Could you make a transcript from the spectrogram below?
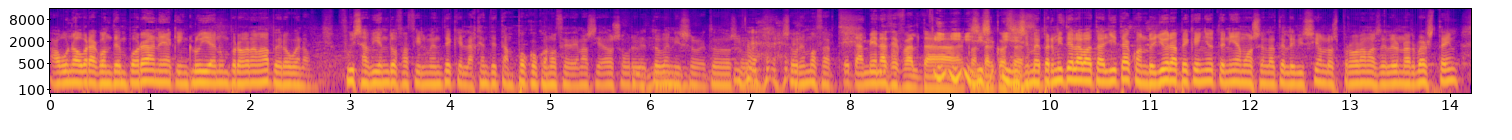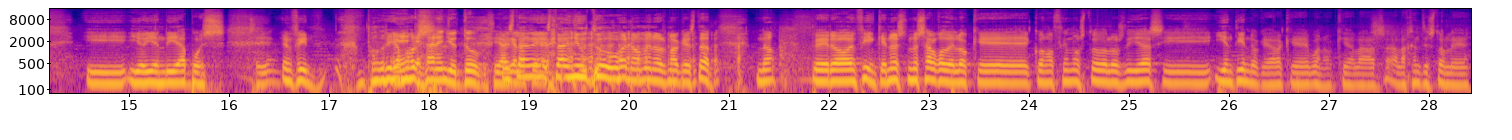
a una obra contemporánea que incluía en un programa, pero bueno, fui sabiendo fácilmente que la gente tampoco conoce demasiado sobre Beethoven y sobre todo sobre, sobre Mozart. Que también hace falta Y, y- y si, contar y si cosas. se me permite la batallita, cuando yo era pequeño teníamos en la televisión los programas de Leonard Bernstein y, hoy en día, pues, en fin, podríamos... Eh, están en YouTube, si están, lo quiere. está en YouTube, bueno, menos mal que estar. No, pero en fin, que no es, no es algo de lo que conocemos todos los días y, y entiendo que a, que, bueno, que a, las- a la gente esto le,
